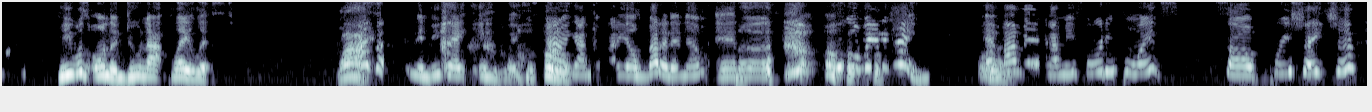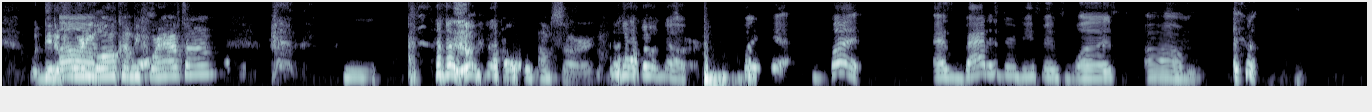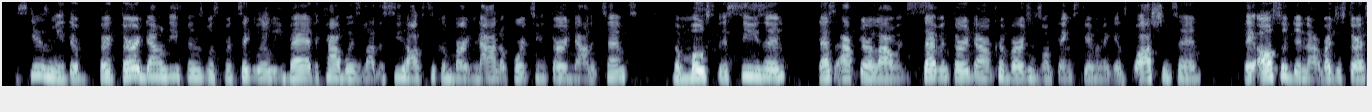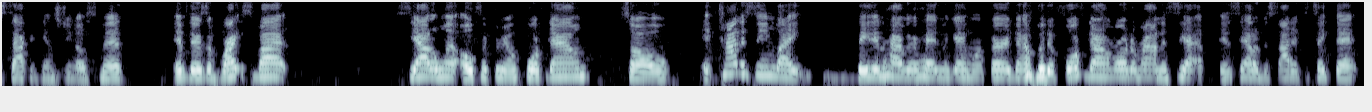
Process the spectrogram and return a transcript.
He was on the do not play list. Why? I said, DK anyway, because I ain't got nobody else better than him, and uh, oh. gonna be in the game. And my man got me 40 points. So appreciate you. Did a 40 um, all come before halftime? I don't know. I'm sorry. I don't know. But yeah, but as bad as their defense was, um excuse me, their, their third down defense was particularly bad. The Cowboys allowed the Seahawks to convert 9 of 14 third down attempts, the most this season. That's after allowing seven third down conversions on Thanksgiving against Washington. They also did not register a sack against Geno Smith. If there's a bright spot, Seattle went 0 for 3 on fourth down. So it kind of seemed like they didn't have their head in the game on third down, but the fourth down rolled around and Seattle, and Seattle decided to take that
